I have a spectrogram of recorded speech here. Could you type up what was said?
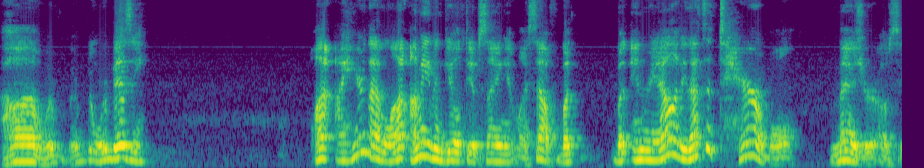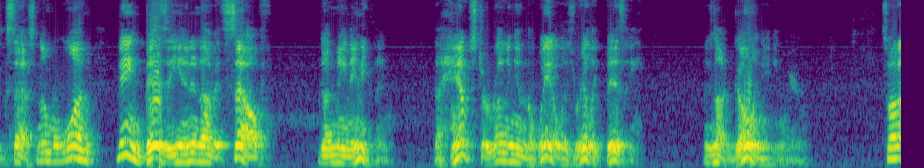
Oh, we're, we're, we're busy. I, I hear that a lot. I'm even guilty of saying it myself, but but in reality, that's a terrible measure of success. Number one, being busy in and of itself doesn't mean anything. The hamster running in the wheel is really busy. He's not going anywhere. So I,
